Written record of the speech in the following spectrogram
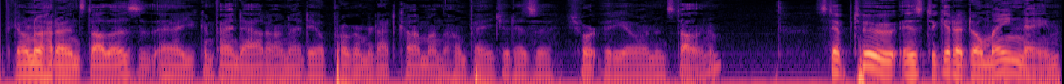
if you don't know how to install those, uh, you can find out on idealprogrammer.com on the homepage. It has a short video on installing them. Step two is to get a domain name.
